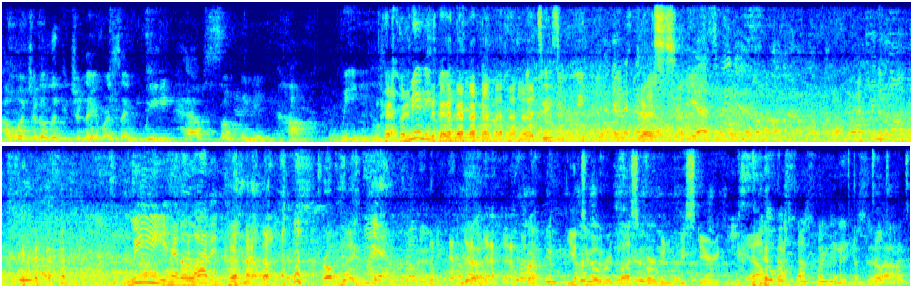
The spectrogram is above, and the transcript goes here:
I want you to look at your neighbor and say, we have something in common. We have many things in common. That's easy. Yes. Yes. we have a lot in common. yeah. You two over a glass of bourbon would be scary. You know what's, what's really interesting about it?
